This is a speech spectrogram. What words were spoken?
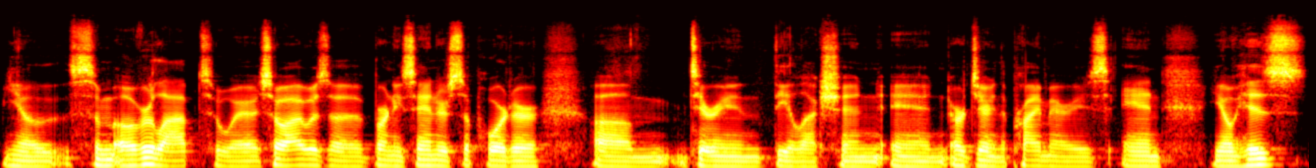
you know some overlap to where so I was a Bernie Sanders supporter um, during the election and or during the primaries and you know his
